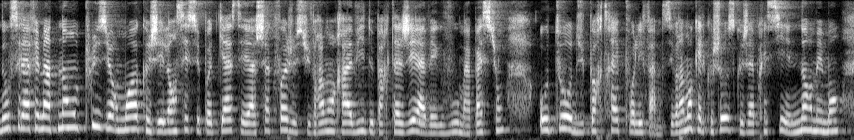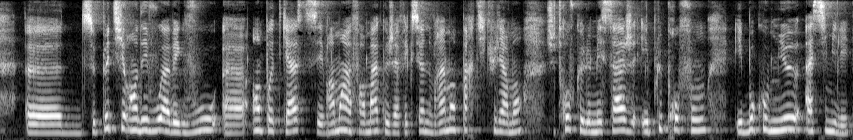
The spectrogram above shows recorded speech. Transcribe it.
Donc cela fait maintenant plusieurs mois que j'ai lancé ce podcast et à chaque fois je suis vraiment ravie de partager avec vous ma passion autour du portrait pour les femmes. C'est vraiment quelque chose que j'apprécie énormément. Euh, ce petit rendez-vous avec vous euh, en podcast, c'est vraiment un format que j'affectionne vraiment particulièrement. Je trouve que le message est plus profond et beaucoup mieux assimilé.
